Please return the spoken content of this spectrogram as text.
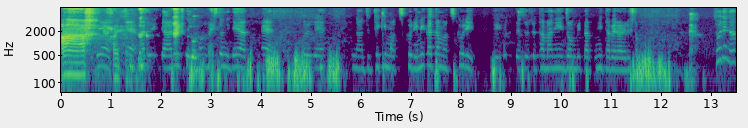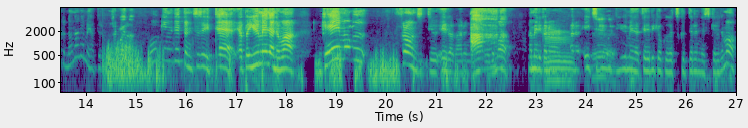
かあ出会って、歩い。て歩い。てい。ろんな人に出会ってそれでなんて敵も作り味方も作りって言ってそしてたまにゾンビたに食べられる人もそれでなんと7年もやってるすごい。な。ウォーキングデッドに続い。て、やっぱり有名なのは、ゲームオブ・スローンズってい。う映画があるんですけれども、アメリカのあの HBO って有名なテレビ局が作ってるんですけれども、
